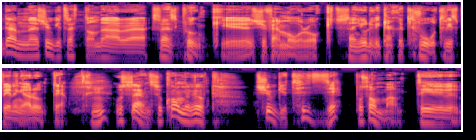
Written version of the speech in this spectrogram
den eh, 2013 där eh, svensk punk eh, 25 år och sen gjorde vi kanske två, tre spelningar runt det. Mm. Och sen så kommer vi upp 2010 på sommaren till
